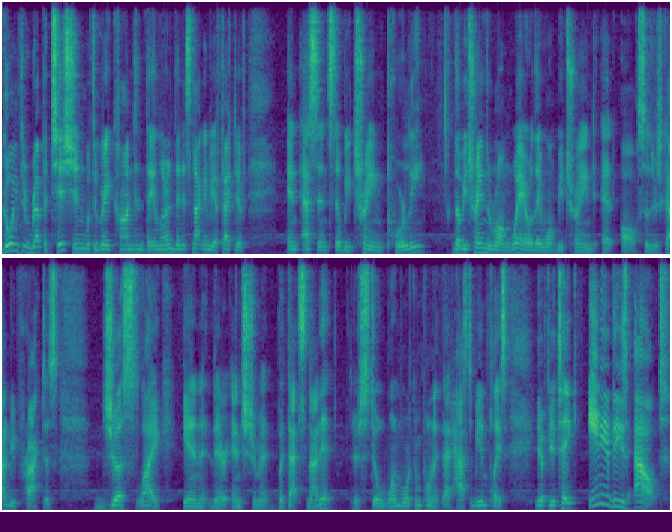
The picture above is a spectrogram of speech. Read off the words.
going through repetition with the great content they learned, then it's not going to be effective. In essence, they'll be trained poorly, they'll be trained the wrong way, or they won't be trained at all. So there's got to be practice just like in their instrument. But that's not it. There's still one more component that has to be in place. If you take any of these out,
